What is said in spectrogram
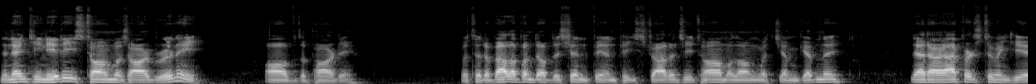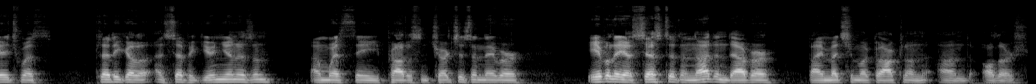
In the 1980s, Tom was Ard Rúnaí of the party with the development of the Sinn Féin peace strategy, Tom, along with Jim Gibney, led our efforts to engage with political and civic unionism and with the Protestant churches, and they were ably assisted in that endeavour by Mitchell McLaughlin and others.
